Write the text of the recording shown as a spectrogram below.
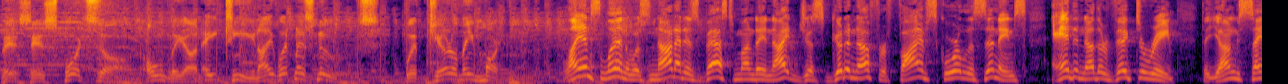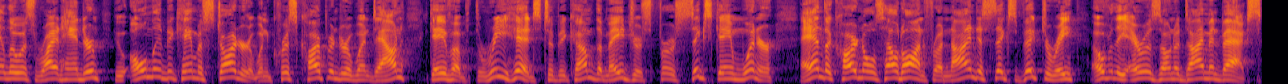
This is Sports Zone, only on 18 Eyewitness News with Jeremy Martin. Lance Lynn was not at his best Monday night, just good enough for five scoreless innings and another victory. The young St. Louis right-hander, who only became a starter when Chris Carpenter went down, gave up three hits to become the Major's first six-game winner, and the Cardinals held on for a 9-6 victory over the Arizona Diamondbacks.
